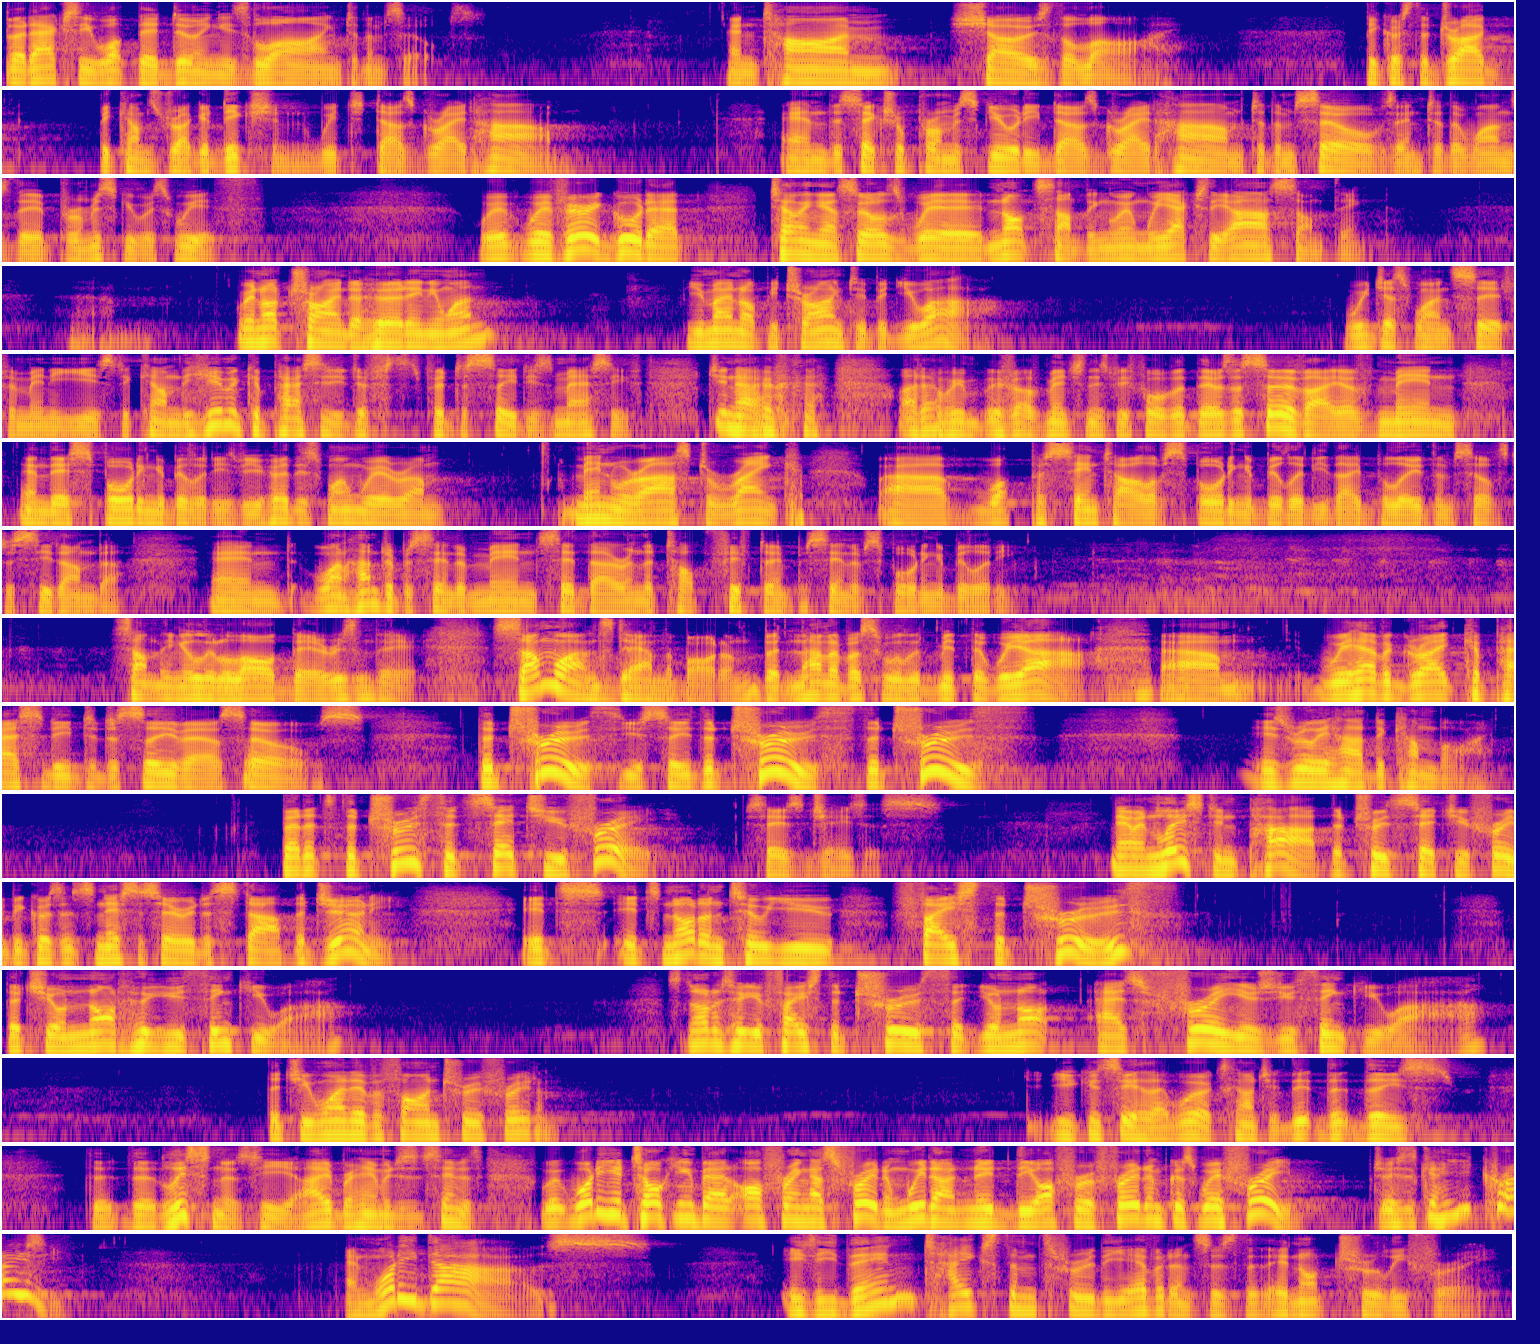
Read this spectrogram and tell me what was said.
But actually, what they're doing is lying to themselves. And time shows the lie because the drug becomes drug addiction, which does great harm. And the sexual promiscuity does great harm to themselves and to the ones they're promiscuous with. We're, we're very good at telling ourselves we're not something when we actually are something. Um, we're not trying to hurt anyone. You may not be trying to, but you are. We just won't see it for many years to come. The human capacity to, for deceit is massive. Do you know, I don't know if I've mentioned this before, but there was a survey of men and their sporting abilities. Have you heard this one where um, men were asked to rank uh, what percentile of sporting ability they believed themselves to sit under? And 100% of men said they were in the top 15% of sporting ability something a little odd there, isn't there? Someone's down the bottom, but none of us will admit that we are. Um, we have a great capacity to deceive ourselves. The truth, you see, the truth, the truth is really hard to come by. But it's the truth that sets you free, says Jesus. Now, at least in part, the truth sets you free because it's necessary to start the journey. It's, it's not until you face the truth that you're not who you think you are. It's not until you face the truth that you're not as free as you think you are that you won't ever find true freedom. You can see how that works, can't you? The, the, these, the, the listeners here, Abraham and his descendants, what are you talking about offering us freedom? We don't need the offer of freedom because we're free. Jesus going, You're crazy. And what he does is he then takes them through the evidences that they're not truly free.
